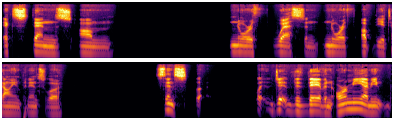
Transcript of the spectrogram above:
extends um northwest and north up the Italian peninsula. Since uh, they have an army, I mean,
